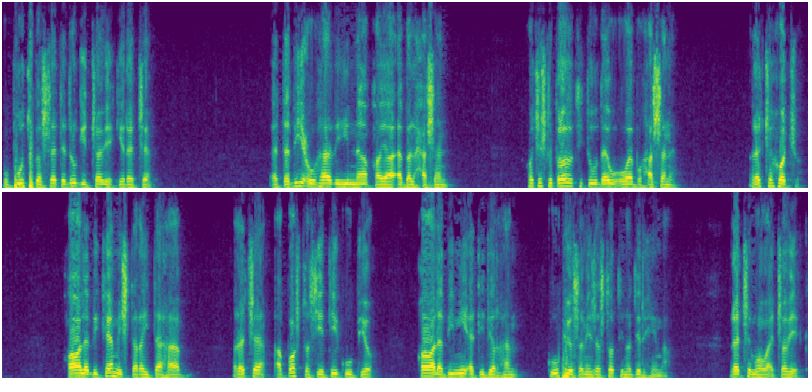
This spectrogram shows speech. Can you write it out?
U putu ga srete drugi čovjek i reče Etabi'u hadihi naqa ja Ebel Hasan. Hoćeš li prodati tu devu o Ebu Hasane? Reče, hoću. Kale bi kem ištarajtaha? Reče, a pošto si je ti kupio? Kale bi mi eti dirham. Kupio sam je za stotinu dirhima. Reče mu ovaj čovjek,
